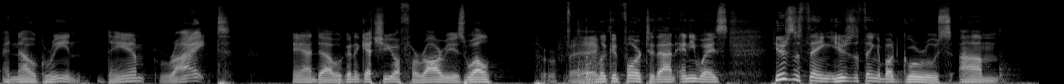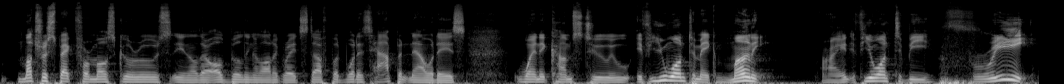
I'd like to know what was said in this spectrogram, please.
and now green. Damn right. And uh, we're gonna get you your Ferrari as well. Perfect. Looking forward to that. Anyways, here's the thing. Here's the thing about gurus. Um, much respect for most gurus. You know, they're all building a lot of great stuff. But what has happened nowadays, when it comes to if you want to make money, right? If you want to be free,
